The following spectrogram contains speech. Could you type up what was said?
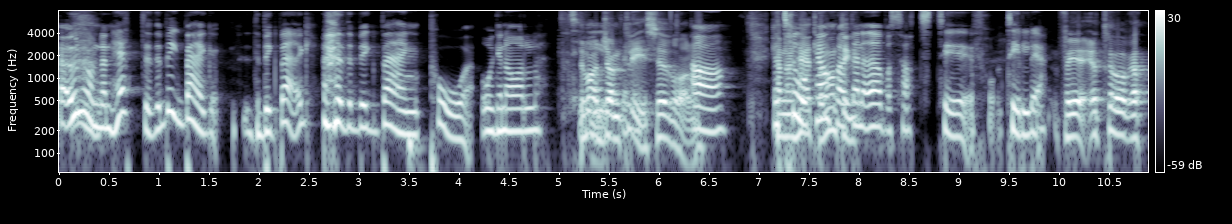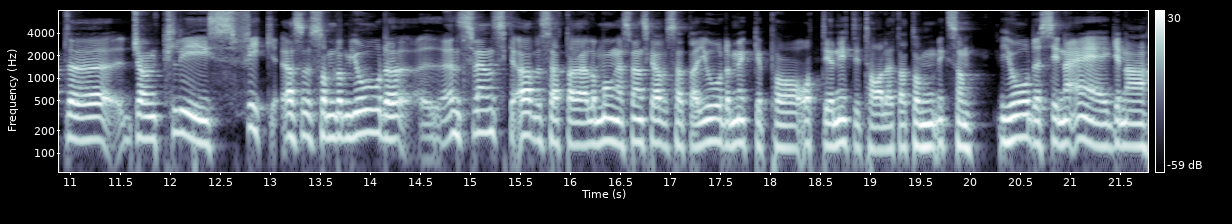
Jag undrar om den hette The Big Bang, The Big Bag, The Big Bang på original. Det var John Cleese i huvudrollen. Ja. Jag tror kanske någonting- att den är översatt till, till det. För jag, jag tror att eh, John Cleese fick, alltså som de gjorde, eh, en svensk översättare eller många svenska översättare gjorde mycket på 80 och 90-talet. Att de liksom gjorde sina egna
